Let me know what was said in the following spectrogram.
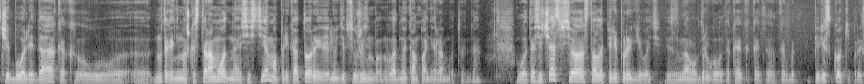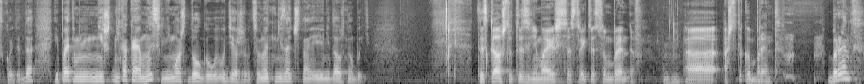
Чеболи, да, как у, э, ну, такая немножко старомодная система, при которой люди всю жизнь в одной компании работают, да. Вот, а сейчас все стало перепрыгивать из одного в другого, такая какая-то, как бы, перескоки происходят, да, и поэтому ни- никакая мысль не может долго удерживаться, но это не значит, что ее не должно быть. Ты сказал, что ты занимаешься строительством брендов. А, а что такое бренд? Бренд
